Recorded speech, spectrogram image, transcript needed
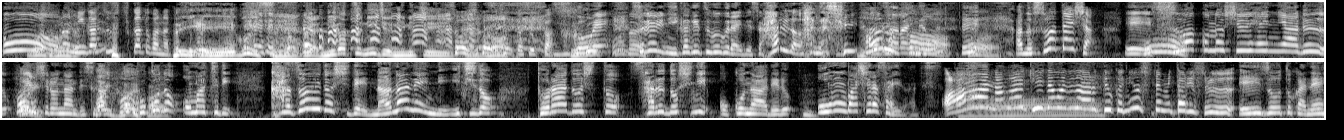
おの2月2日とかなったらすごいよね。えぐいっすね。いや2月22日そうそうそうかそう。かすごめん。それより2か月後ぐらいです。春の話。春か。再来年の。ええ。はい。あの諏訪大社、えー、諏訪湖の周辺にあるお社なんですが、はいはいはい。ここのお祭り数え年で7年に一度寅年と猿年に行われる御柱祭なんです、ああ名前聞いたことあるっていうかニュースで見たりする。映像とかね、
